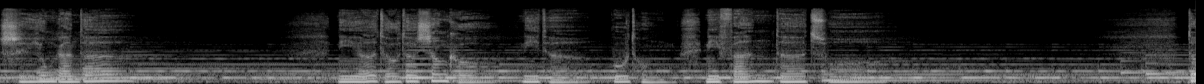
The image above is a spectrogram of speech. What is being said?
是勇敢的。你额头的伤口你的不同你犯的错都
